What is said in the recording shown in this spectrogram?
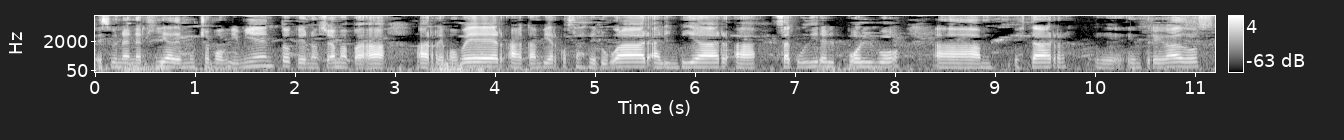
Es una energía de mucho movimiento que nos llama a, a remover, a cambiar cosas de lugar, a limpiar, a sacudir el polvo, a estar eh, entregados,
